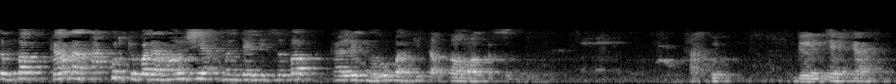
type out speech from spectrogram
sebab karena takut kepada manusia menjadi sebab kalian merubah kitab Taurat tersebut. Takut dilecehkan,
